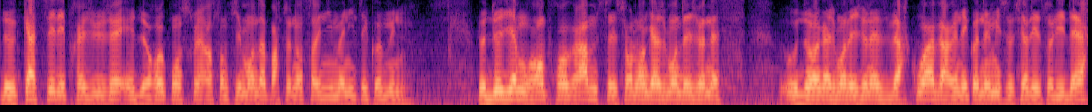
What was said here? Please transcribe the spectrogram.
de casser les préjugés et de reconstruire un sentiment d'appartenance à une humanité commune. Le deuxième grand programme, c'est sur l'engagement des jeunesses. De l'engagement des jeunesses vers quoi? Vers une économie sociale et solidaire.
